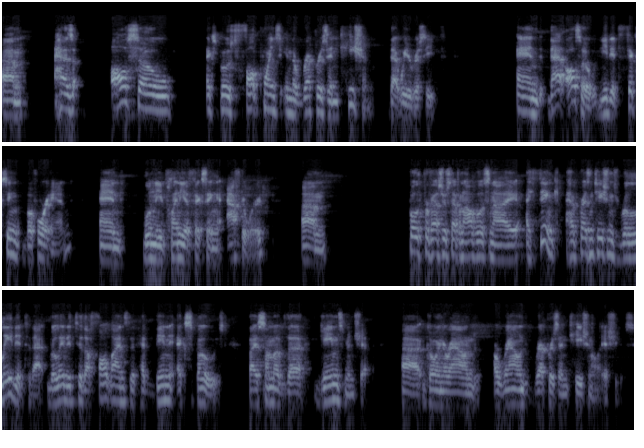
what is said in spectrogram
um, has also exposed fault points in the representation that we receive. And that also needed fixing beforehand and will need plenty of fixing afterward. Um, both Professor Stephanopoulos and I, I think, have presentations related to that, related to the fault lines that have been exposed by some of the gamesmanship uh, going around around representational issues.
